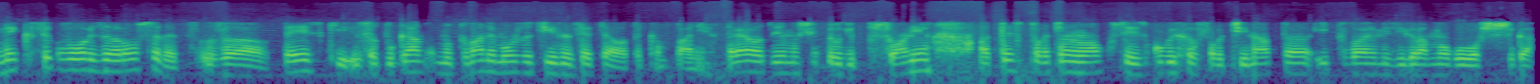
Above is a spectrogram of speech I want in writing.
нека се говори за Росенец, за Пески, за Доган, но това не може да ти изнесе цялата кампания. Трябва да имаш и други послания, а те според мен малко се изгубиха в ръчината и това им изигра много лоша шега.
